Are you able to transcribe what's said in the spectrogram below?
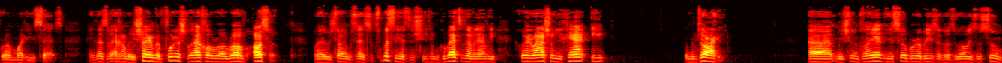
from what he says. Because of Echam Rishayim, before Shlechol Rov Aser. When it was telling him, says explicitly, it's the Shittim Kubetz, evidently, according to Rashi, you can't eat the majority. Uh, Mishum Talayat, the Yisur Rabisa, because we always assume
